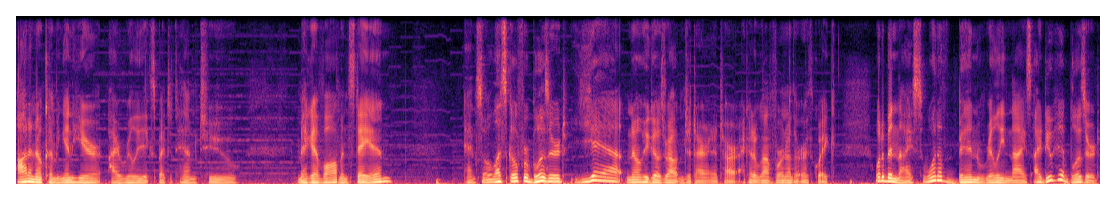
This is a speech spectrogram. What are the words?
Audino coming in here, I really expected him to Mega Evolve and stay in. And so let's go for Blizzard. Yeah! No, he goes right into Tyranitar. I could have gone for another Earthquake. Would have been nice. Would have been really nice. I do hit Blizzard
